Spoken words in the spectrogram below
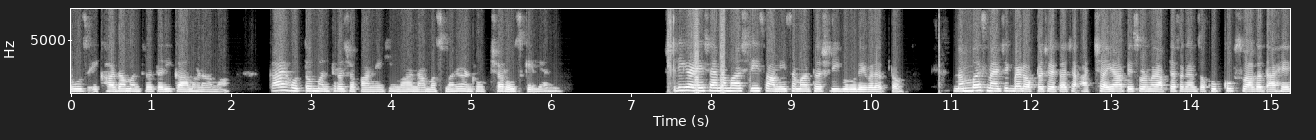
रोज एखादा मंत्र तरी का म्हणावा? काय होतं मंत्र जपाने किंवा नामस्मरण रोजच्या रोज केल्याने? श्री गणेशा नमा Shri Swami Samarth Shri Gurudev Datta numbers magic by doctor चैत्राच्या आजच्या या एपिसोडमध्ये आपल्या सगळ्यांचं खूप खूप स्वागत आहे.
